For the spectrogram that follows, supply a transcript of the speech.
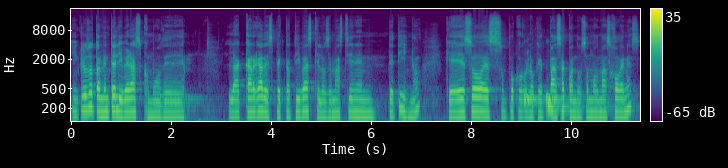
Incluso también te liberas como de la carga de expectativas que los demás tienen de ti, ¿no? Que eso es un poco lo que pasa cuando somos más jóvenes,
